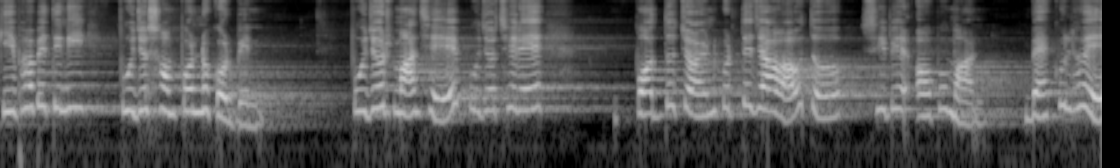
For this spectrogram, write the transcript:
কীভাবে তিনি পুজো সম্পন্ন করবেন? পুজোর মাঝে পুজো ছেড়ে পদ্ম চয়ন করতে যাওয়াও তো শিবের অপমান। ব্যাকুল হয়ে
